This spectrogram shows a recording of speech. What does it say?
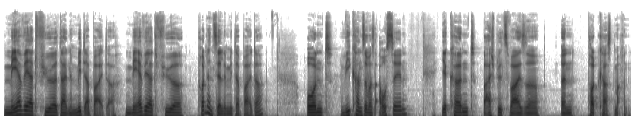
Mehrwert für deine Mitarbeiter, Mehrwert für potenzielle Mitarbeiter. Und wie kann sowas aussehen? Ihr könnt beispielsweise einen Podcast machen.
